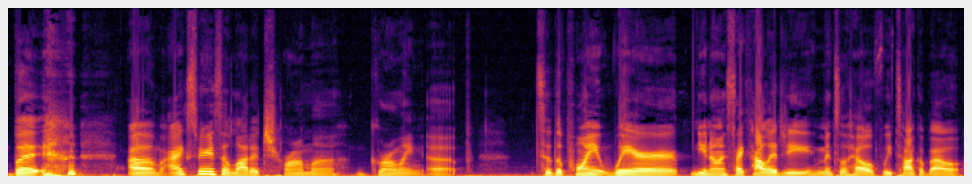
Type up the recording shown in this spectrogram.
but um, I experienced a lot of trauma growing up to the point where, you know, in psychology, mental health, we talk about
